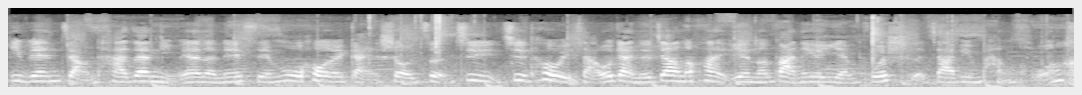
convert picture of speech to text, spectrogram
一边讲他在里面的那些幕后的感受，这剧剧透一下，我感觉这样的话也能把那个演播室的嘉宾盘活。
